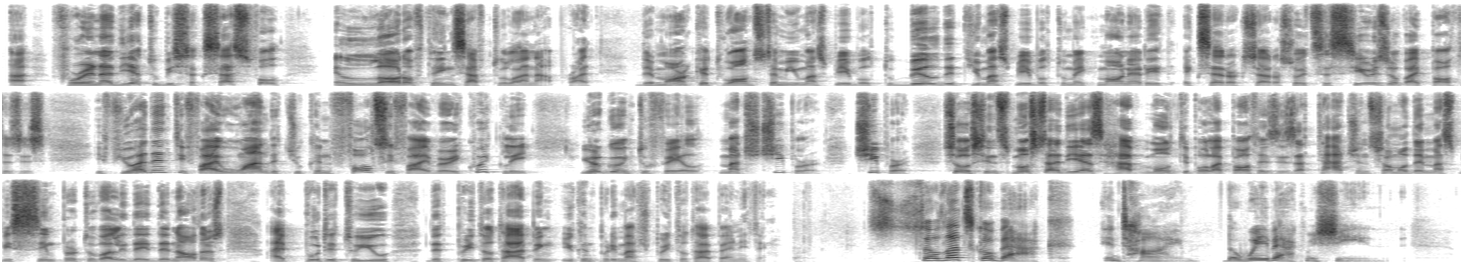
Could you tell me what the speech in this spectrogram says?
Uh, for an idea to be successful, a lot of things have to line up, right? The market wants them, you must be able to build it, you must be able to make money at it, etc., etc. So it's a series of hypotheses. If you identify one that you can falsify very quickly, you're going to fail much cheaper. Cheaper. So since most ideas have multiple hypotheses attached and some of them must be simpler to validate than others, I put it to you that pretotyping, you can pretty much pretotype anything. So let's go back in time, the Wayback Machine,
